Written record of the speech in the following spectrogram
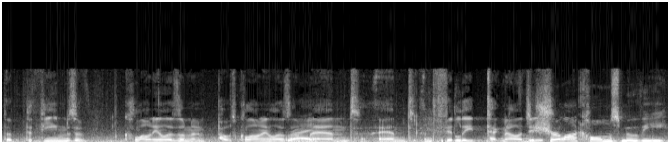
the, the themes of colonialism and post-colonialism Right. and and and fiddly The. Sherlock Holmes movie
